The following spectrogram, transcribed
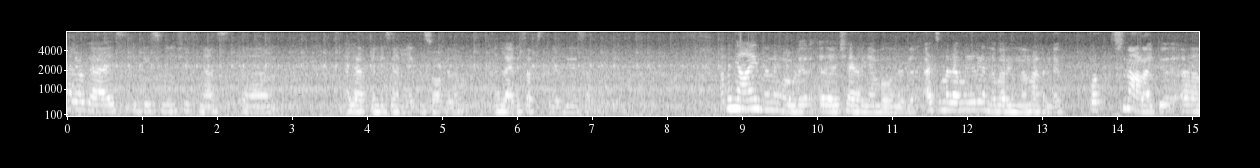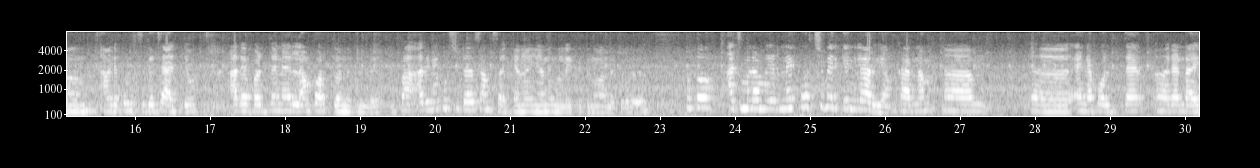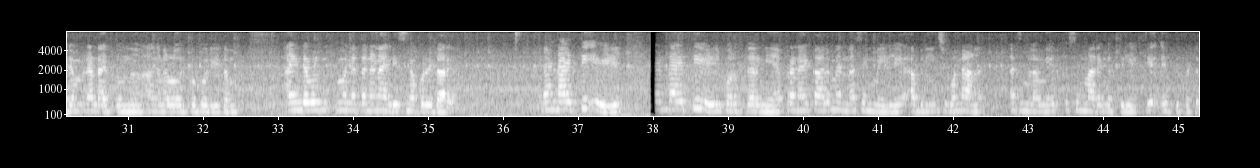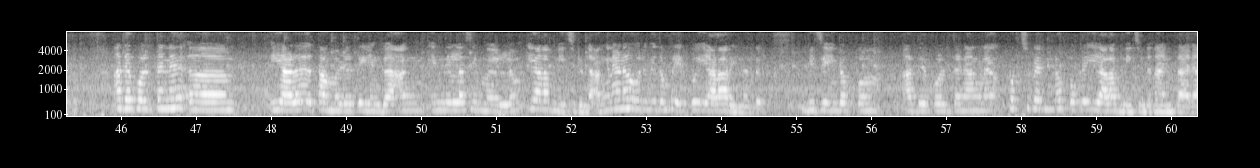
Hello guys it is me Shifnas എല്ലാവർക്കും എന്റെ ചാനലിലേക്ക് സ്വാഗതം. എല്ലാവരും സബ്സ്ക്രൈബ് ചെയ്ത് സപ്പോർട്ട് ചെയ്യും. അപ്പോൾ ഞാൻ ഇന്ന് നിങ്ങളോട് ഷെയർ ചെയ്യാൻ പോകുന്നത് അജ്മലമീർ എന്ന് പറയുന്ന നടന്റെ കുറച്ച് നാളായിട്ട് അവന്റെ കുളിച്ചത് ചാറ്റും അതേപോലെ തന്നെ എല്ലാം പുറത്ത് വന്നിട്ടുണ്ട്. അപ്പോൾ അതിനെ കുറിച്ചിട്ട് സംസാരിക്കാനാണ് ഞാൻ നിങ്ങളുടെ എത്തിക്കുന്ന വന്നിട്ടുള്ളത്. അപ്പോൾ അജ്മൽ അമീറിനെ കുറച്ച് പേർക്കെങ്കിലും അറിയാം. കാരണം എന്നെ പോലത്തെ രണ്ടായിരം രണ്ടായിരത്തി ഒന്ന് അങ്ങനെയുള്ളവർക്കൊക്കെ ഒരുവിധം. അതിന്റെ മുന്നേ തന്നെ നയന്റീസിനൊക്കെ ഒരു ഇതറിയാം രണ്ടായിരത്തി ഏഴിൽ രണ്ടായിരത്തി ഏഴിൽ പുറത്തിറങ്ങിയ പ്രണയകാലം എന്ന സിനിമയിൽ അഭിനയിച്ചുകൊണ്ടാണ് അജ്മൽ അമീർ സിനിമാ രംഗത്തിലേക്ക് എത്തിപ്പെട്ടത്. അതേപോലെ തന്നെ ഇയാൾ തമിഴ് തെലുങ്ക് എന്നുള്ള സിനിമകളിലും ഇയാൾ അഭിനയിച്ചിട്ടുണ്ട്. അങ്ങനെയാണ് ഒരുവിധം പേർക്ക് ഇയാൾ അറിയുന്നത്. വിജയിന്റെ ഒപ്പം അതേപോലെ തന്നെ അങ്ങനെ കുറച്ച് പേരിന്റെ ഒപ്പമൊക്കെ ഇയാൾ അഭിനയിച്ചിട്ടുണ്ട്. നയൻതാര.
